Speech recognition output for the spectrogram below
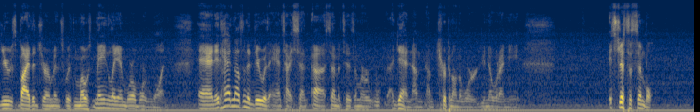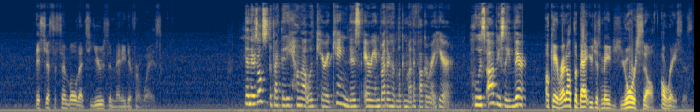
used by the Germans was most mainly in World War One, and it had nothing to do with anti-Semitism uh, or again, I'm I'm tripping on the word. You know what I mean? It's just a symbol. It's just a symbol that's used in many different ways. Then there's also the fact that he hung out with Kerry King, this Aryan Brotherhood looking motherfucker right here, who is obviously very. Okay, right off the bat, you just made yourself a racist.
